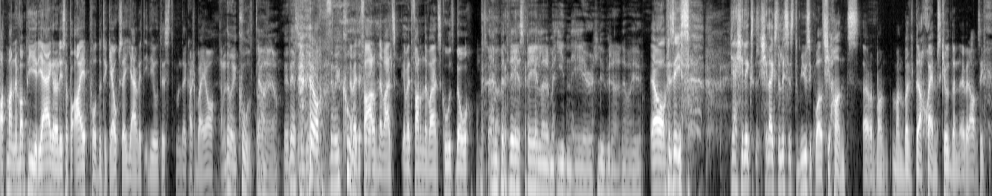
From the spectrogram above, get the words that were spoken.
Och att man är vampyrjägare och lyssnar på iPod, det tycker jag också är jävligt idiotiskt. Men det är kanske bara jag. Ja men det var ju coolt då. Ja, ja, ja. Det är det som är grejen. Det var ju coolt. Jag vet inte fan om det var ens, jag vet fan om det var ens coolt då. Om jag ska vara- MP3-spelare med in-ear-lurar, det var ju... Ja, precis. Yeah, she likes, she likes to listen to music while she hunts. Uh, Man, man bara drar skämskudden över ansiktet.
